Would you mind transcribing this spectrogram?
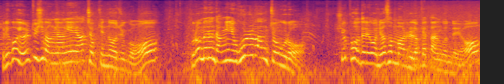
그리고 12시 방향에 아치오킨 넣어주고 그러면은 당연히 홀방 쪽으로 슈퍼 드래곤 6마리를 넣겠다는 건데요.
